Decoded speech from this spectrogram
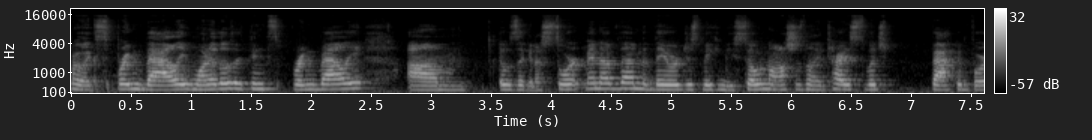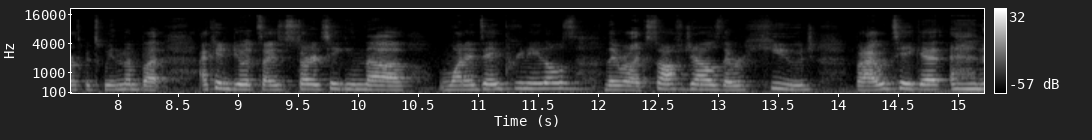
or like Spring Valley. One of those, I think Spring Valley. Um, it was like an assortment of them. They were just making me so nauseous when I tried to switch back and forth between them, but I couldn't do it. So I started taking the one a day prenatals. They were like soft gels. They were huge, but I would take it. And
